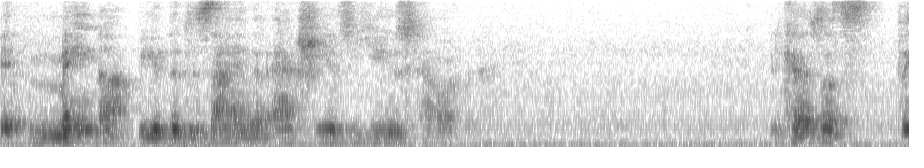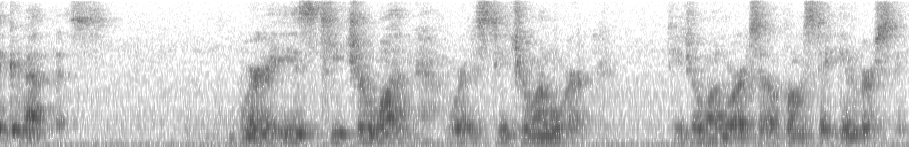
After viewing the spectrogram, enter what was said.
It may not be the design that actually is used, however. Because let's think about this. Where is teacher one? Where does teacher one work? Teacher one works at Oklahoma State University.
